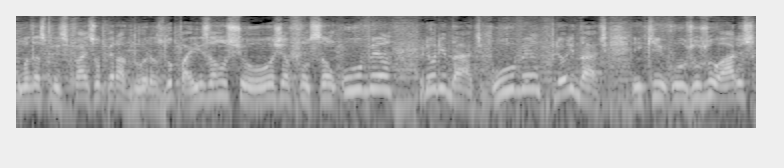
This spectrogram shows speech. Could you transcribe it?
uma das principais operadoras do país anunciou hoje a função Uber Prioridade, Uber Prioridade, em que os usuários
